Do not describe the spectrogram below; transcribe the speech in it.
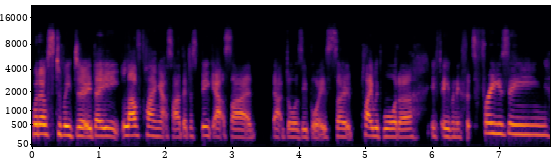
what else do we do? They love playing outside. They're just big outside outdoorsy boys. So play with water, if even if it's freezing,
